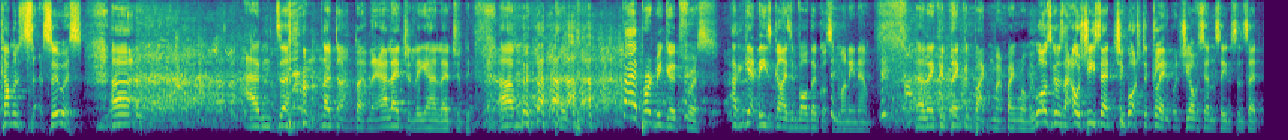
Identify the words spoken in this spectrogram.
come and sue us. Uh, and um, no, don't, don't. Allegedly, yeah, allegedly. Um, that'd probably be good for us. I can get these guys involved. They've got some money now. Uh, they could they could bank bank run me. What I was going to say? Oh, she said she watched a clip, but she obviously hadn't seen and said,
